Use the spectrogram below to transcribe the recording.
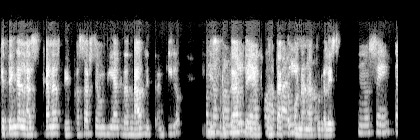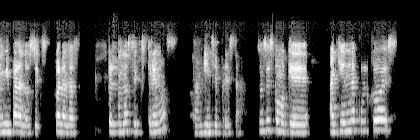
que tenga las ganas de pasarse un día agradable, tranquilo disfrutar del contacto con la naturaleza. No sé, también para los para las personas extremas también se presta. Entonces, como que aquí en Aculco es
